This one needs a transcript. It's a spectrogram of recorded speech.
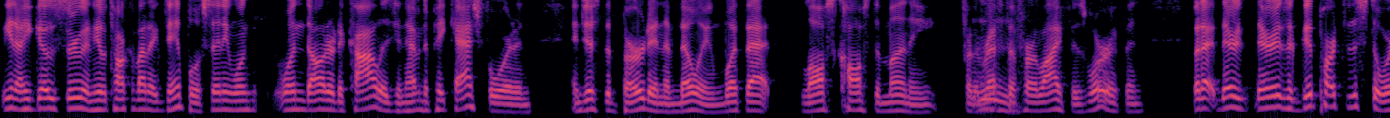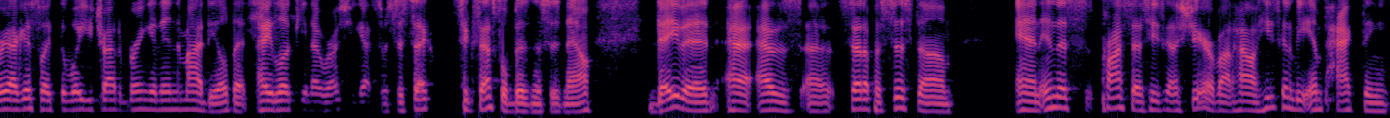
you know, he goes through and he'll talk about an example of sending one one daughter to college and having to pay cash for it and and just the burden of knowing what that lost cost of money for the mm. rest of her life is worth. And but uh, there's there is a good part to the story i guess like the way you try to bring it into my deal that hey look you know russ you got some success, successful businesses now. David ha- has uh, set up a system and in this process he's going to share about how he's going to be impacting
